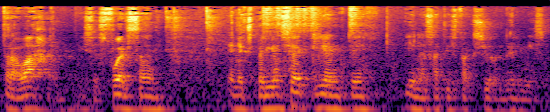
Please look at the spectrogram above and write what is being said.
trabajan se esfuerzan en experiencia del cliente y en la satisfacción del mismo.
